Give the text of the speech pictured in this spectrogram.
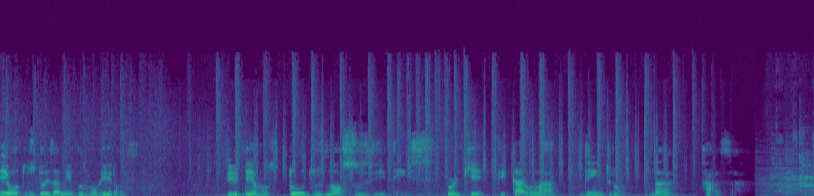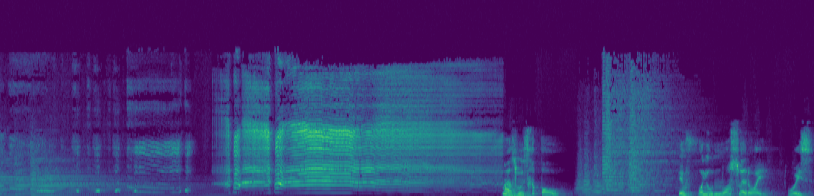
E outros dois amigos morreram. Perdemos todos os nossos itens. Porque ficaram lá dentro da casa. Mas um escapou e foi o nosso herói, pois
